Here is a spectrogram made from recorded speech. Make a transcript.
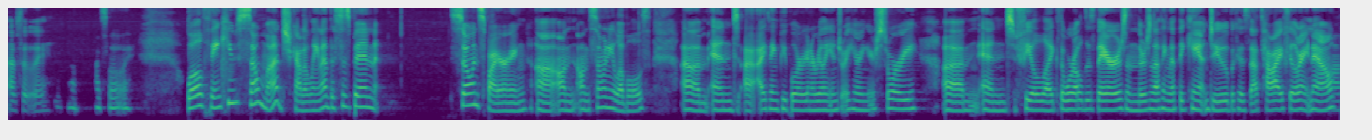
Absolutely. Absolutely. Well, thank you so much, Catalina. This has been so inspiring uh, on on so many levels, um, and I, I think people are going to really enjoy hearing your story um, and feel like the world is theirs and there's nothing that they can't do because that's how I feel right now.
